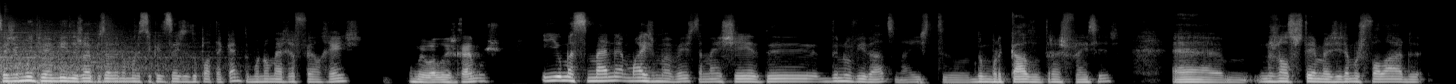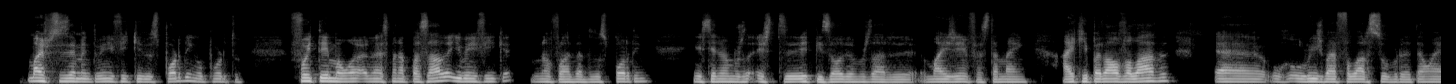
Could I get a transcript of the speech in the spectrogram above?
Sejam muito bem-vindos ao episódio número 56 do Potacante. O meu nome é Rafael Reis. O meu é Luís Ramos. E uma semana, mais uma vez, também cheia de, de novidades, não é? isto do mercado de transferências. Uh, nos nossos temas iremos falar mais precisamente do Benfica e do Sporting. O Porto foi tema na semana passada e o Benfica, não falando tanto do Sporting. Este, vamos, este episódio vamos dar mais ênfase também à equipa da Alvalade Uh, o, o, Luís vai falar sobre então a,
